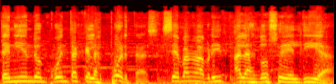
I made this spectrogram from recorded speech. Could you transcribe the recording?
teniendo en cuenta que las puertas se van a abrir a las 12 del día.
